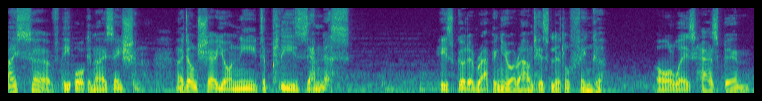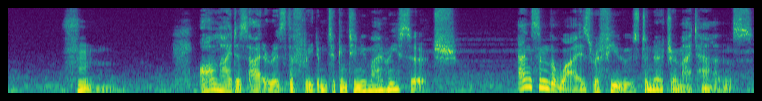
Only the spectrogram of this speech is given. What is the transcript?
I serve the organization. I don't share your need to please Zemnis. He's good at wrapping you around his little finger. Always has been. Hmm. All I desire is the freedom to continue my research. Ansem the Wise refused to nurture my talents,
